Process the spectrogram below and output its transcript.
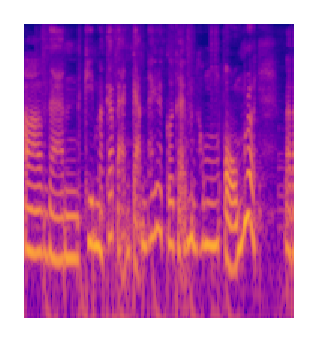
à, và khi mà các bạn cảm thấy là cơ thể mình không ổn rồi và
